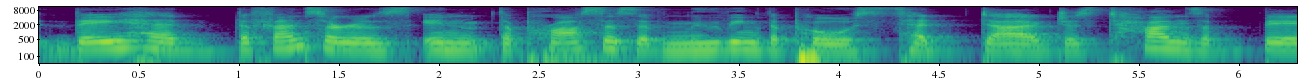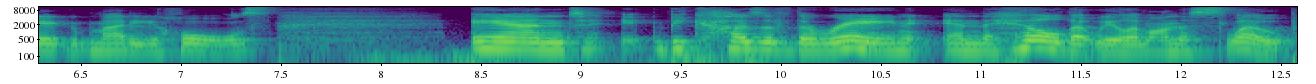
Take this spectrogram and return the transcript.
they had the fencers in the process of moving the posts had dug just tons of big muddy holes and because of the rain and the hill that we live on, the slope,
